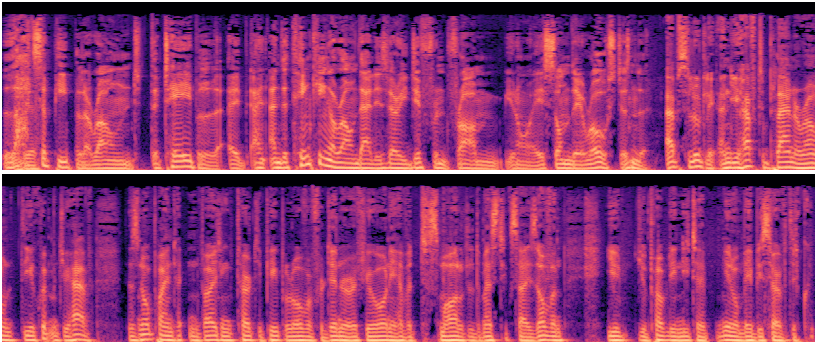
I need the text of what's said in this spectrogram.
lots yeah. of people around the table, uh, and, and, the thinking around that is very different from you know a Sunday roast, isn't it? Absolutely, and you have to plan around the equipment you have. There's no point inviting 30 people over for dinner if you only have a small little domestic size oven. You you probably need to you know maybe serve the,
